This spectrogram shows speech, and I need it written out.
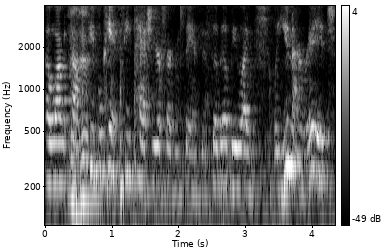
a lot of times mm-hmm. people can't see past your circumstances. So they'll be like well you're not rich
